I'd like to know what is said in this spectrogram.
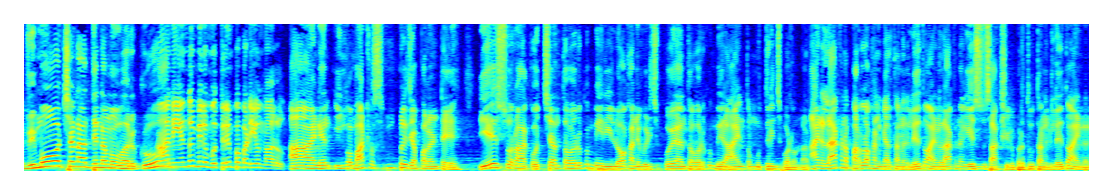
విమోచన దినము వరకు ఆయన ఎందు మీరు ముద్రింపబడి ఉన్నారు. ఆయన ఇంకో మాటలో సింపుల్ చెప్పాలంటే యేసు రాక వచ్చేంత వరకు మీరు ఈ లోకాన్ని విడిచిపోయేంత వరకు మీరు ఆయనతో ముద్రించబడి ఉన్నారు. ఆయన లేకుండా పరలోకానికి వెళ్తానికి లేదు ఆయన లేకుండా యేసు సాక్షిగా బ్రతుకుతానికి లేదు ఆయన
